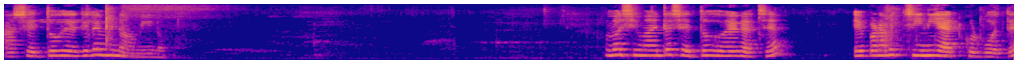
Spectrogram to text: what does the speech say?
আর সেদ্ধ হয়ে গেলে আমি নামিয়ে নেব। আমার সিমাইটা সেদ্ধ হয়ে গেছে। এরপর আমি চিনি অ্যাড করব এতে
